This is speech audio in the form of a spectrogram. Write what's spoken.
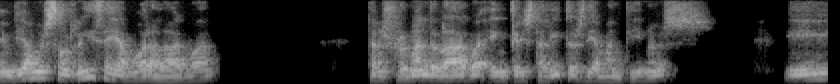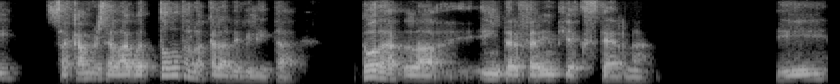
Enviamos sonrisa y amor al agua, transformando el agua en cristalitos diamantinos y sacamos del agua todo lo que la debilita, toda la interferencia externa. Y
